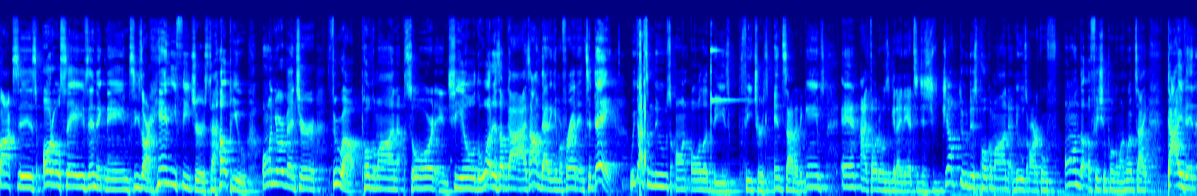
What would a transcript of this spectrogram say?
boxes, auto saves, and nicknames. These are handy features to help you on your adventure throughout Pokemon Sword and Shield. What is up, guys? I'm Daddy Gamer Fred, and today we got some news on all of these features inside of the games and I thought it was a good idea to just jump through this Pokemon news article on the official Pokemon website, dive in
